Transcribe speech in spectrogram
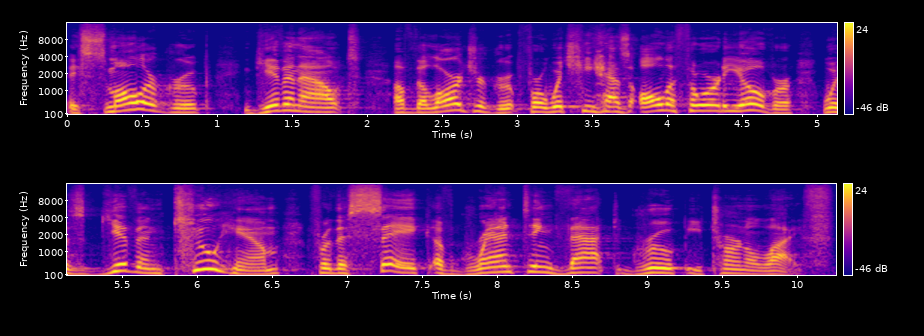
a smaller group given out of the larger group for which he has all authority over was given to him for the sake of granting that group eternal life.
